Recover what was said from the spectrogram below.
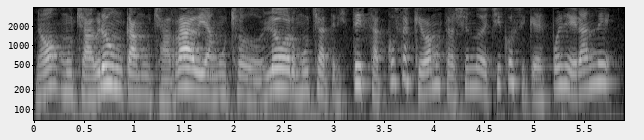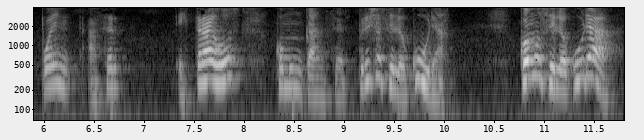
¿no? Mucha bronca, mucha rabia, mucho dolor, mucha tristeza, cosas que vamos trayendo de chicos y que después de grande pueden hacer estragos como un cáncer. Pero ella se lo cura. ¿Cómo se lo cura?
